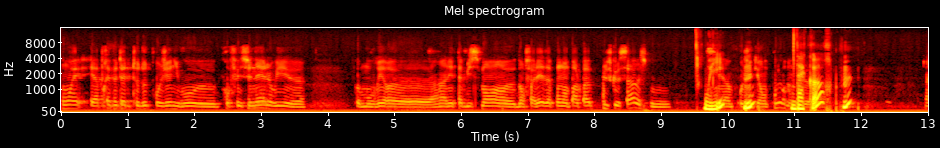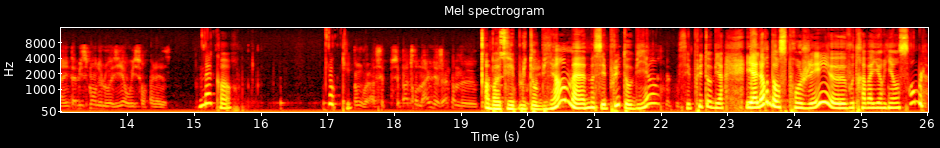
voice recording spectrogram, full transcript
Oui, et après peut-être d'autres projets au niveau euh, professionnel, oui comme ouvrir euh, un établissement euh, dans Falaise. Après, on n'en parle pas plus que ça parce que oui. un projet mmh. qui est en cours. D'accord. Mmh. Un établissement de loisirs, oui, sur Falaise. D'accord. Ok. Donc voilà, c'est pas trop mal déjà comme. Euh, ah bah c'est plutôt bien même, c'est plutôt bien, c'est plutôt bien. Et alors dans ce projet, vous travailleriez ensemble?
